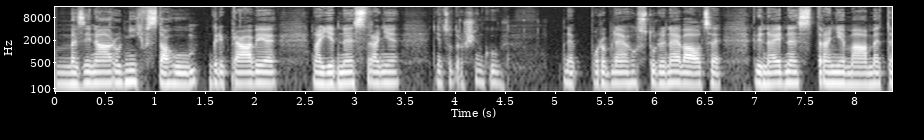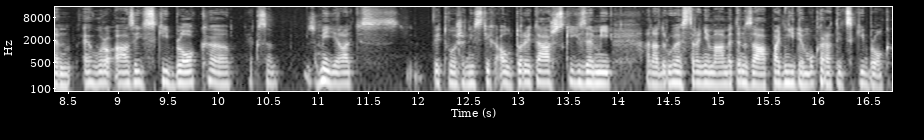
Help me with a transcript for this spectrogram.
mezinárodních vztahů, kdy právě na jedné straně něco trošinku podobného studené válce, kdy na jedné straně máme ten euroazijský blok, eh, jak jsem zmínila, vytvořený z těch autoritářských zemí a na druhé straně máme ten západní demokratický blok.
